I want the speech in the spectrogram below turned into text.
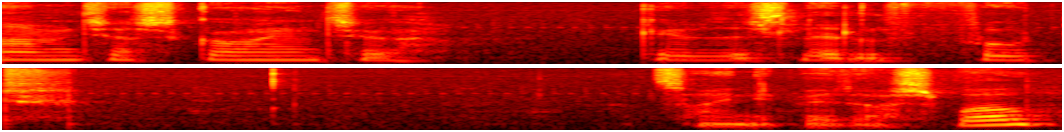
I'm just going to give this little foot a tiny bit as well.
